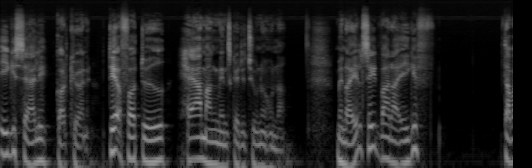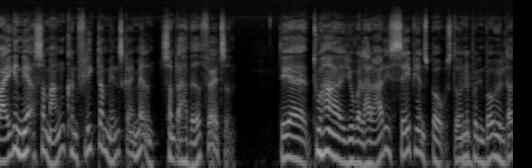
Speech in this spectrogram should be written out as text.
ikke særlig godt kørende. Derfor døde herre mange mennesker i det 20. århundrede. Men reelt set var der ikke der var ikke nær så mange konflikter mennesker imellem, som der har været før i tiden. Det er, du har Yuval Harari's Sapiens bog stående mm. på din boghylde. Der,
